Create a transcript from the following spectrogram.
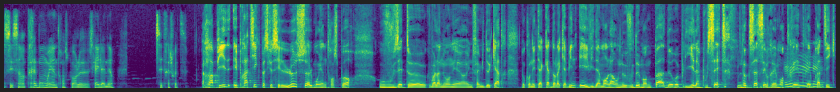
c'est un très bon moyen de transport, le Skyliner. C'est très chouette. Rapide et pratique parce que c'est le seul moyen de transport où vous êtes euh, voilà nous on est euh, une famille de quatre. Donc on était à quatre dans la cabine et évidemment là on ne vous demande pas de replier la poussette. Donc ça c'est vraiment très très Mmh. pratique.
